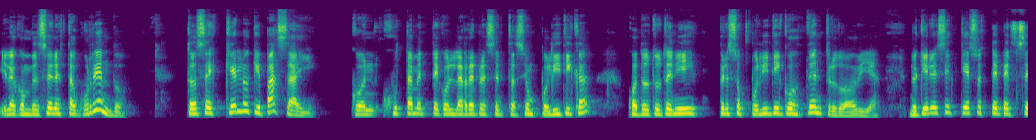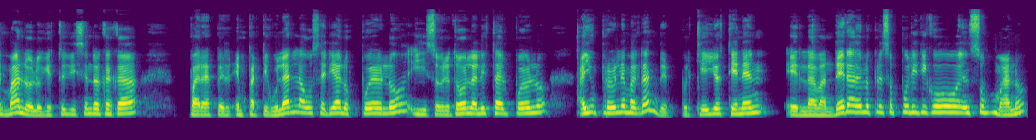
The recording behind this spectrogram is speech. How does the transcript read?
y la convención está ocurriendo. Entonces, ¿qué es lo que pasa ahí? Con, justamente con la representación política cuando tú tenés presos políticos dentro todavía. No quiero decir que eso esté per se malo, lo que estoy diciendo que acá, para, en particular la vocería de los pueblos y sobre todo la lista del pueblo, hay un problema grande, porque ellos tienen eh, la bandera de los presos políticos en sus manos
